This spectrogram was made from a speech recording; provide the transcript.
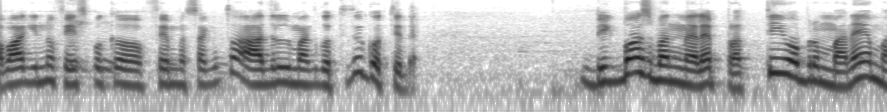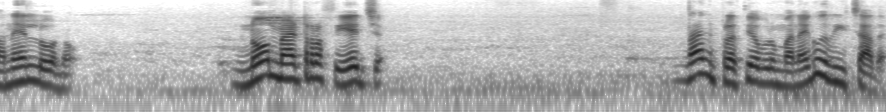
ಅವಾಗಿನ್ನೂ ಫೇಸ್ಬುಕ್ ಫೇಮಸ್ ಆಗಿತ್ತು, ಅದ್ರಲ್ಲಿ ಮತ್ತೆ ಗೊತ್ತಿದ್ದು ಗೊತ್ತಿದ್ದೆ. ಬಿಗ್ ಬಾಸ್ ಬಂದಮೇಲೆ ಪ್ರತಿಯೊಬ್ಬರು ಮನೆ ಮನೆಯಲ್ಲೂ ನೋ ಮ್ಯಾಟರ್ ಆಫ್ ಏಜ್ ನಾನು ಪ್ರತಿಯೊಬ್ಬರು ಮನೆಗೂ ರೀಚ್ ಆದೆ.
